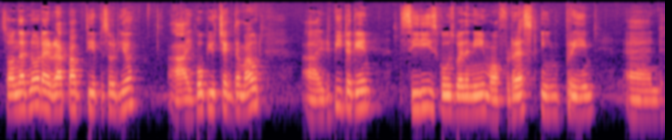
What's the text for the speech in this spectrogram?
so on that note i wrap up the episode here i hope you check them out i repeat again the series goes by the name of rest in prem and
